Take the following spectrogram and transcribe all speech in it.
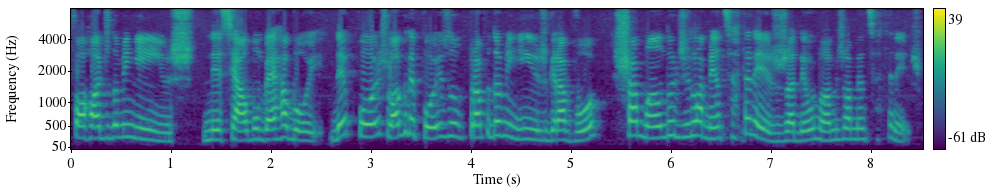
Forró de Dominguinhos, nesse álbum Berra Boi. Depois, logo depois, o próprio Dominguinhos gravou chamando de Lamento Sertanejo. Já deu o nome de Lamento Sertanejo.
